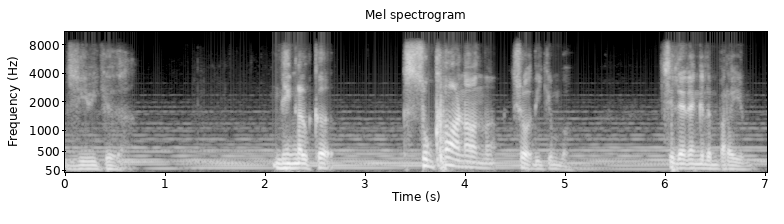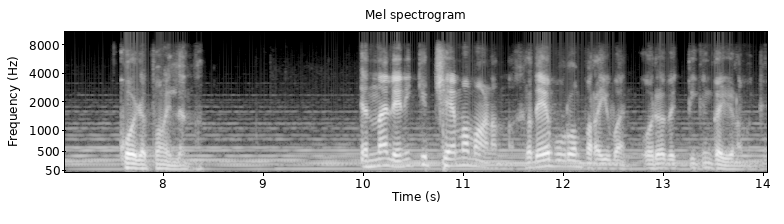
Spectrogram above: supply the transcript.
ജീവിക്കുക. നിങ്ങൾക്ക് സുഖമാണോ എന്ന് ചോദിക്കുമ്പോൾ ചിലരെങ്കിലും പറയും കുഴപ്പമില്ലെന്ന്. എന്നാൽ എനിക്ക് ക്ഷേമമാണെന്ന് ഹൃദയപൂർവം പറയുവാൻ ഓരോ വ്യക്തിക്കും കഴിയണമെങ്കിൽ.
